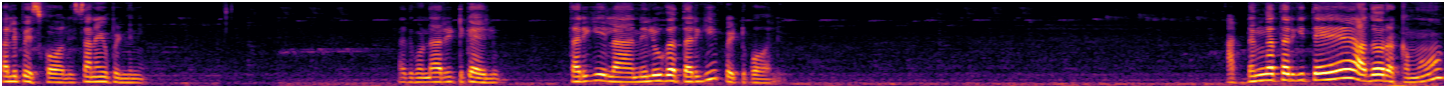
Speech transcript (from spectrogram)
కలిపేసుకోవాలి శనగపిండిని అదిగోండి అరటికాయలు. తరిగి ఇలా నిలువుగా తరిగి పెట్టుకోవాలి. అడ్డంగా తరిగితే అదో రకము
